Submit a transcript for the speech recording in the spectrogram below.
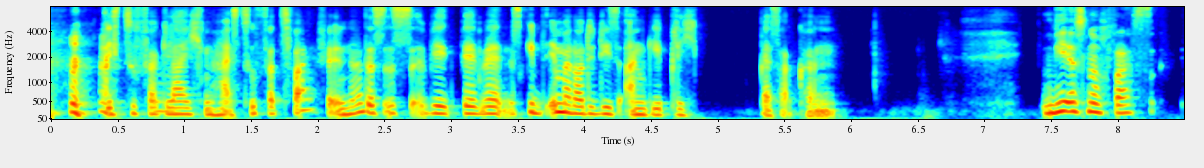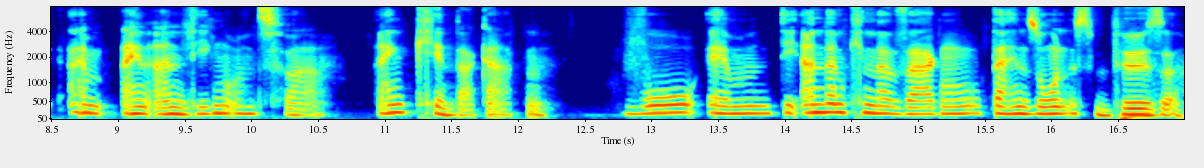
sich zu vergleichen heißt zu verzweifeln. Ne? Das ist, wir, wir, es gibt immer Leute, die es angeblich besser können. Mir ist noch was ein, ein Anliegen und zwar ein Kindergarten, wo ähm, die anderen Kinder sagen, dein Sohn ist böse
